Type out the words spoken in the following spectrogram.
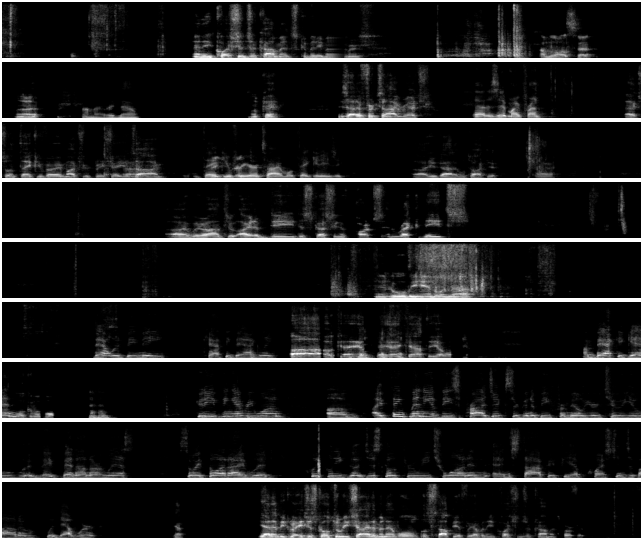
Any questions or comments, committee members? I'm all set. All right, on that right now. okay. Is that it for tonight, Rich? That is it, my friend. Excellent. Thank you very much. We appreciate your All right. time. Thank, Thank you you, for Rich. your time. We'll take it easy. Uh, you got it. We'll talk to you. All right. All right, we're on to item D, discussing of parks and rec needs. And who will be handling that? That would be me, Kathy Bagley. Ah, okay, okay, hi Kathy, I- I'm back again. welcome aboard. Good evening, everyone. Um, I think many of these projects are going to be familiar to you. They've been on our list. So I thought I would quickly go, just go through each one and, and stop if you have questions about them. Would that work? Yeah, Yeah, that'd be great. Just go through each item and then we'll we'll stop you if we have any questions or comments. Perfect.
